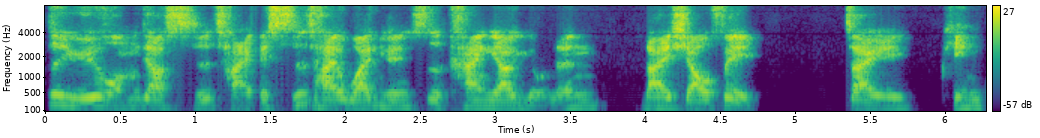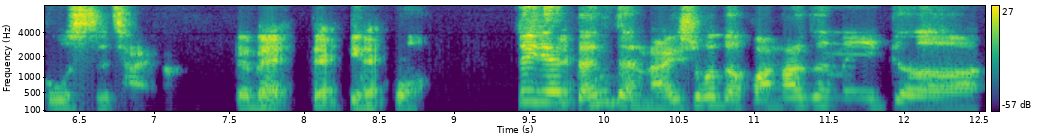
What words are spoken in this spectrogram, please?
至于我们叫食材，食材完全是看要有人来消费，再评估食材嘛，对不对？对，订货这些等等来说的话，它的那个，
